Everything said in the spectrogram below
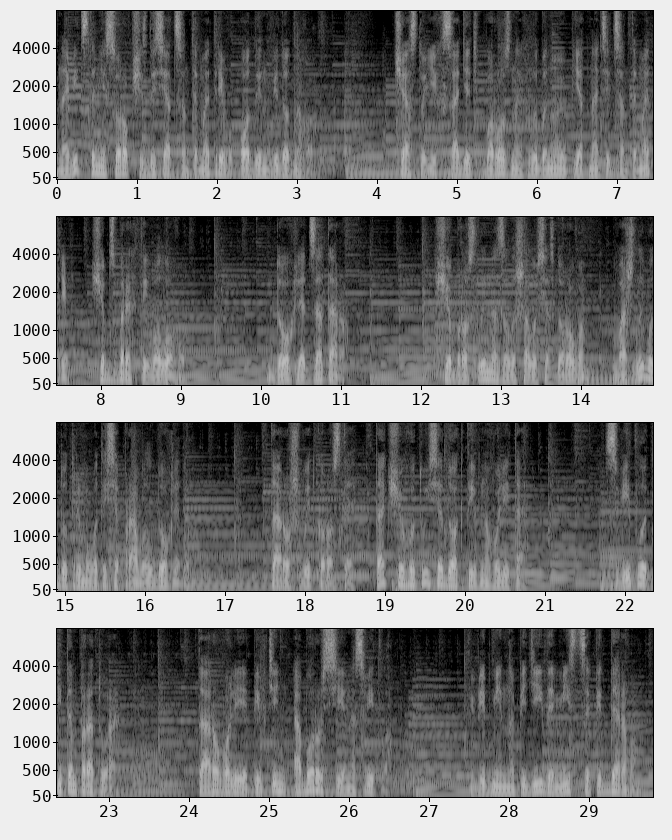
на відстані 40-60 см один від одного. Часто їх садять в борозних глибиною 15 см, щоб зберегти вологу. Догляд за таро. Щоб рослина залишалася здоровим, важливо дотримуватися правил догляду. Таро швидко росте, так що готуйся до активного літа. Світло і температура. Таро воліє півтінь або розсіяне світло. Відмінно підійде місце під деревом.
